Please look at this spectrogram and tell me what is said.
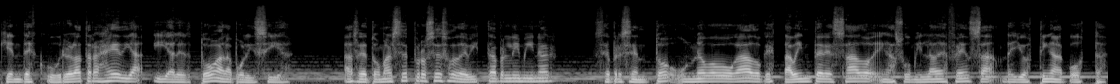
quien descubrió la tragedia y alertó a la policía. Al retomarse el proceso de vista preliminar, se presentó un nuevo abogado que estaba interesado en asumir la defensa de Justin Acosta.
